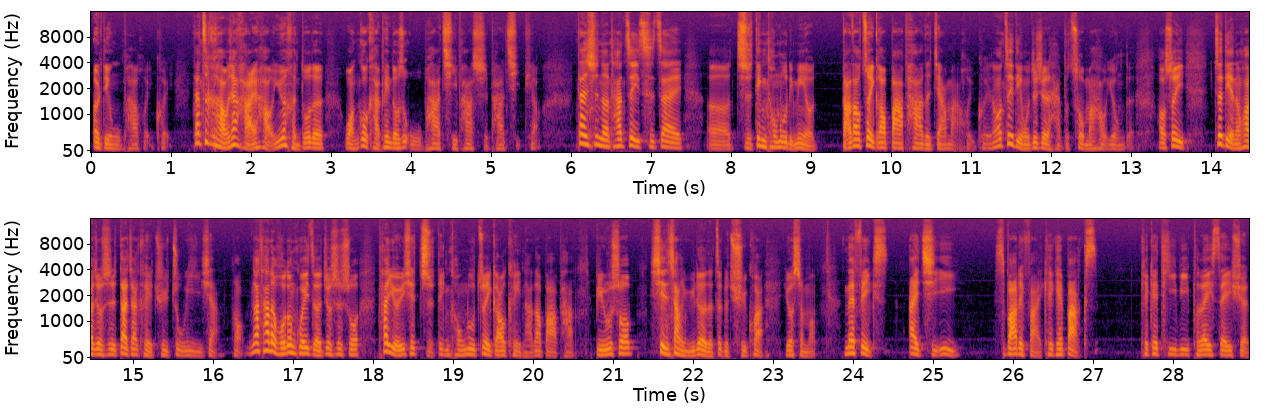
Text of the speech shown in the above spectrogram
二点五趴回馈。但这个好像还好，因为很多的网购卡片都是五趴、七趴、十趴起跳。但是呢，它这一次在呃指定通路里面有达到最高八趴的加码回馈，然后这点我就觉得还不错，蛮好用的。好，所以这点的话就是大家可以去注意一下。好，那它的活动规则就是说，它有一些指定通路最高可以拿到八趴，比如说线上娱乐的这个区块有什么？Netflix、爱奇艺、Spotify、KKBox、KKTV、PlayStation、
